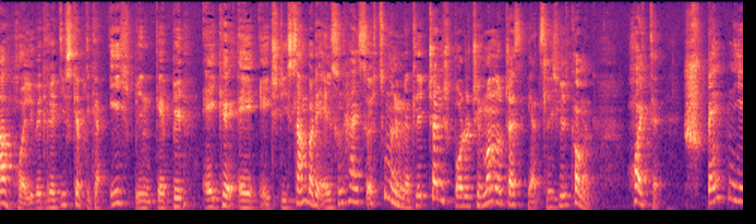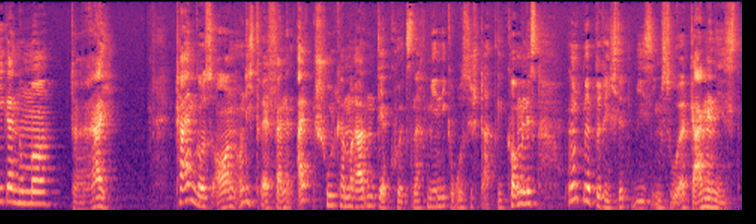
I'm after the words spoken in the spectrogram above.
Ahoi, liebe Kreativskeptiker, ich bin Geppi, aka HD Somebody Else und heiße euch zu meinem Metal Challenge Prodigy Monologize herzlich willkommen. Heute Spendenjäger Nummer 3. Time goes on und ich treffe einen alten Schulkameraden, der kurz nach mir in die große Stadt gekommen ist und mir berichtet, wie es ihm so ergangen ist.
